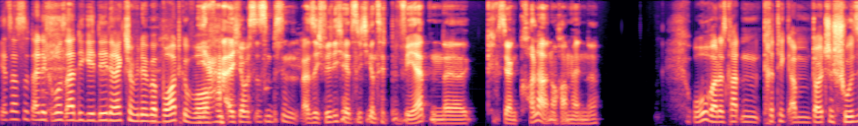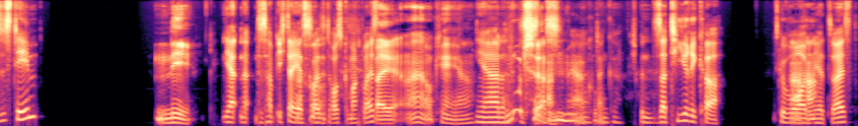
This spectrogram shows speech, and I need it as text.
Jetzt hast du deine großartige Idee direkt schon wieder über Bord geworfen. Ja, ich glaube, es ist ein bisschen. Also, ich will dich ja jetzt nicht die ganze Zeit bewerten. Da kriegst du ja einen Koller noch am Ende. Oh, war das gerade eine Kritik am deutschen Schulsystem? Nee. Ja, na, das habe ich da jetzt so. quasi draus gemacht, weißt du? Weil, ah, okay, ja. Ja, das, Gute das, das, Anmerkung. Ja, danke. Ich bin Satiriker geworden Aha. jetzt, weißt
